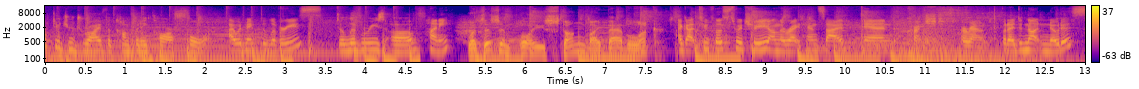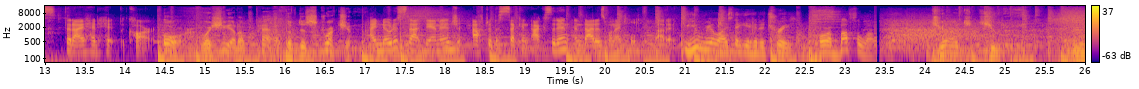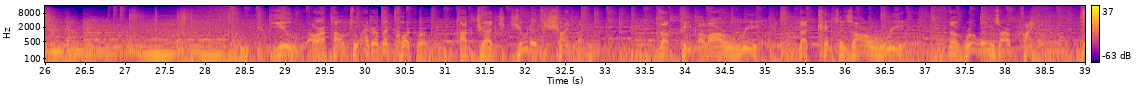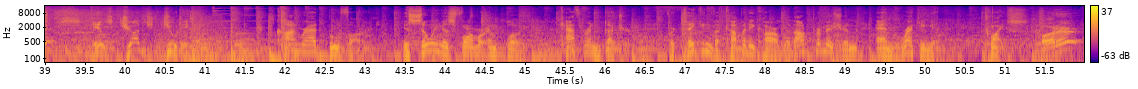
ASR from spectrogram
what did you drive the company car for? I would make deliveries. Deliveries of? Honey. Was this employee stung by bad luck? I got too close to a tree on the right-hand side and crunched around. But I did not notice that I had hit the car. Or was she on a path of destruction? I noticed that damage after the second accident, and that is when I told him about it. You realized that you hit a tree or a buffalo. Judge Judy. You are about to enter the courtroom of Judge Judith Sheindlin. The people are real. The cases are real. The rulings are final. This is Judge Judy. Conrad Bouffard is suing his former employee, Catherine Dutcher, for taking the company car without permission and wrecking it twice. Order.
